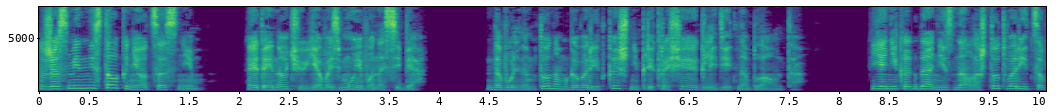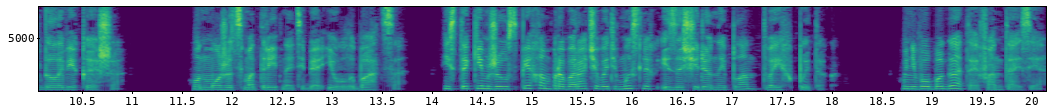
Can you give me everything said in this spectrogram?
Жасмин не столкнется с ним. Этой ночью я возьму его на себя. Довольным тоном говорит Кэш, не прекращая глядеть на Блаунта. Я никогда не знала, что творится в голове Кэша. Он может смотреть на тебя и улыбаться, и с таким же успехом проворачивать в мыслях изощренный план твоих пыток. У него богатая фантазия,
